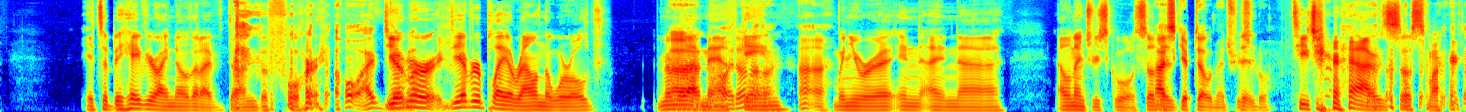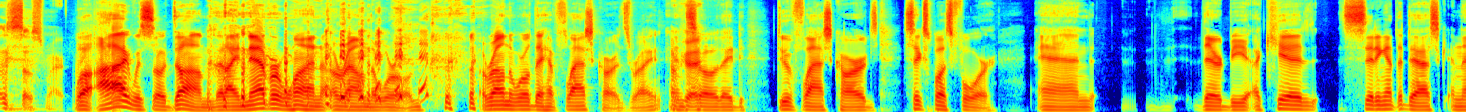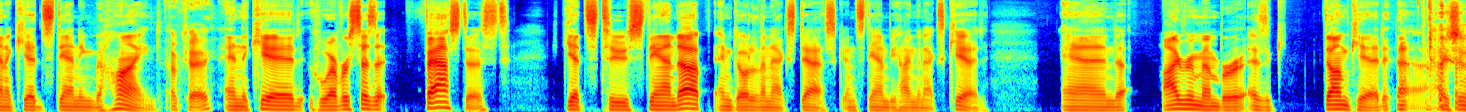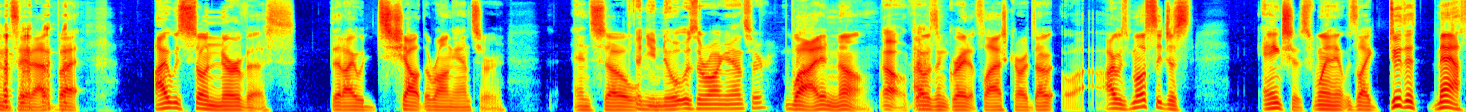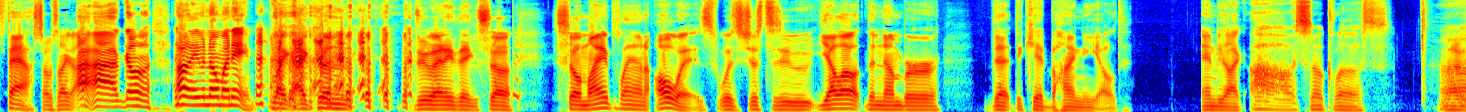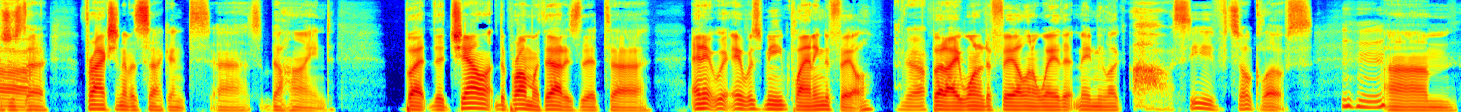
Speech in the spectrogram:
it's a behavior I know that I've done before. Oh, I've do you done it. ever do you ever play around the world? Remember Uh, that math know that. game Uh-uh. when you were in in uh, elementary school? So I skipped elementary the- school. teacher, I was so smart. so smart. Well, I was so dumb that I never won around the world. around the world, they have flashcards, right? And Okay. so they'd do flashcards, six plus four, and there'd be a kid sitting at the desk and then a kid standing behind. Okay. And the kid, whoever says it fastest, gets to stand up and go to the next desk and stand behind the next kid. And I remember as a dumb kid, I shouldn't say that, but I was so nervous that I would shout the wrong answer. And so, And you knew it was the wrong answer? well, I didn't know. Oh, okay. I wasn't great at flashcards. I, I was mostly just anxious when it was like, do the math fast. I was like, I, I, don't, I don't even know my name. Like I couldn't do anything. So, so my plan always was just to yell out the number that the kid behind me yelled and be like, oh, it's so close. But I was just Ah. a fraction of a second uh, behind. But the challenge, the problem with that is that, uh, and it, it was me planning to fail yeah. but I wanted to fail in a way that made me like, oh, Steve, so close. hmm Um,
